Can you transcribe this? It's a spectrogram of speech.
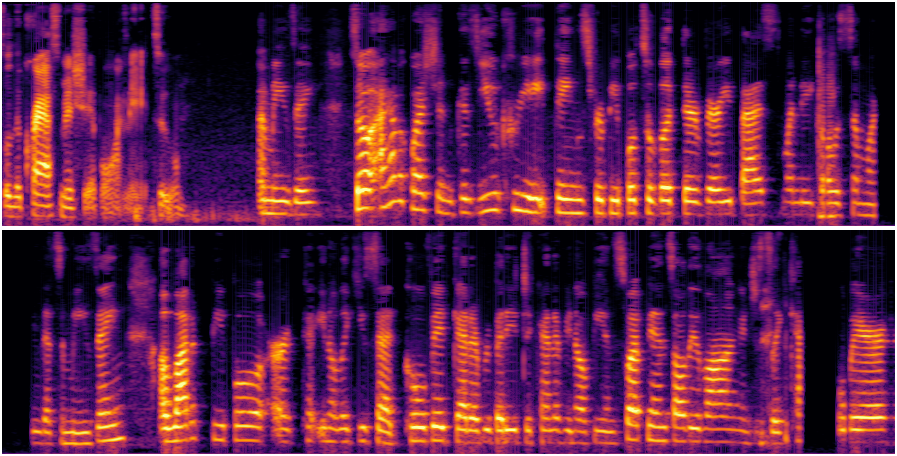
so the craftsmanship on it too. Amazing. So I have a question because you create things for people to look their very best when they go somewhere. That's amazing. A lot of people are, you know, like you said, COVID got everybody to kind of, you know, be in sweatpants all day long and just like casual wear.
